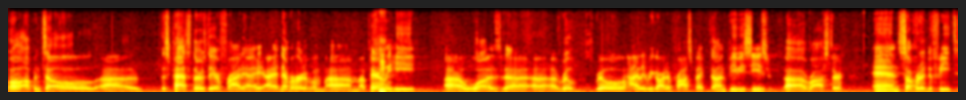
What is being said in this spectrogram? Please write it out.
Well, up until uh, this past Thursday or Friday, I, I had never heard of him. Um, apparently, he uh, was uh, a, a real, real highly regarded prospect on PBC's uh, roster, and suffered a defeat,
